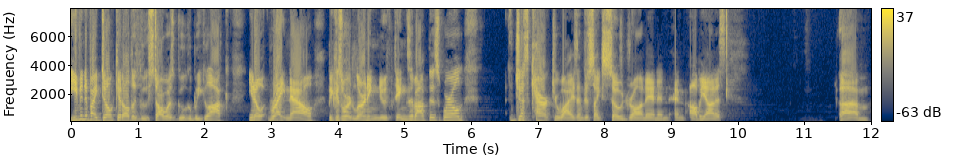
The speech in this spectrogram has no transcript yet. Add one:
Even if I don't get all the Star Wars Googly Glock, you know, right now because we're learning new things about this world, just character wise, I'm just like so drawn in. And and I'll be honest, um,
